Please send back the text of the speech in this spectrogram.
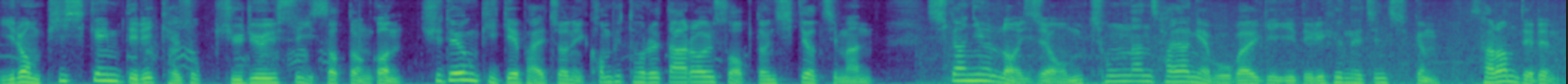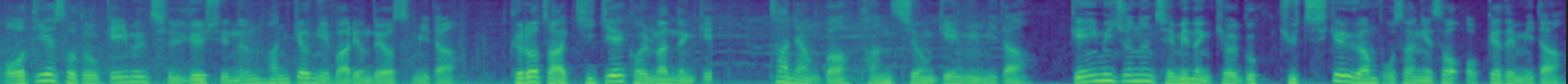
이런 PC게임들이 계속 주류일 수 있었던 건 휴대용 기기의 발전이 컴퓨터를 따라올 수 없던 시기였지만 시간이 흘러 이제 엄청난 사양의 모바일 기기들이 흔해진 지금 사람들은 어디에서도 게임을 즐길 수 있는 환경이 마련되었습니다. 그러자 기기에 걸맞는 게임 사냥과 방치형 게임입니다. 게임이 주는 재미는 결국 규칙에 의한 보상에서 얻게 됩니다.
